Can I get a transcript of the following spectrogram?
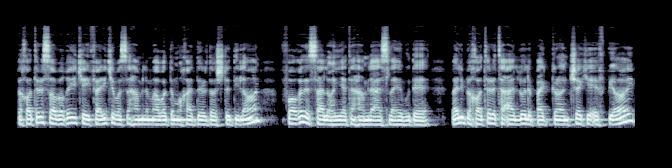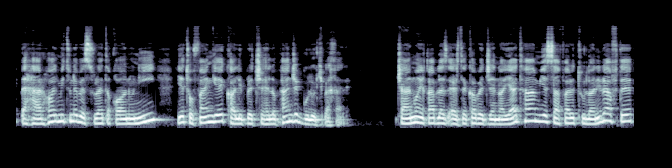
به خاطر سابقه کیفری که واسه حمل مواد مخدر داشته دیلان فاقد صلاحیت حمل اسلحه بوده ولی به خاطر تعلل background check FBI به هر حال می‌تونه به صورت قانونی یه تفنگ کالیبر 45 Glock بخره. چند ماهی قبل از ارتکاب جنایت هم یه سفر طولانی رفته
